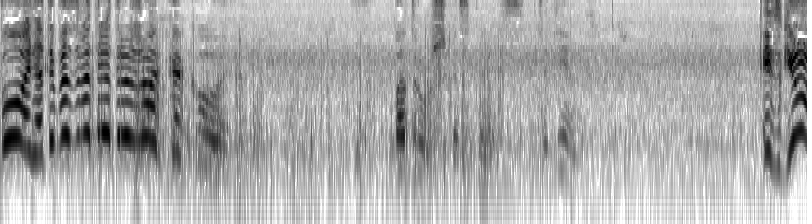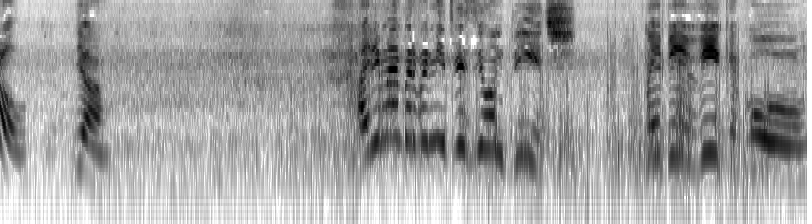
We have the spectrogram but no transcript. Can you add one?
Боня, ты посмотри, дружок какой. Подружка, скорее всего. It's girl. Yeah. I remember we meet with you on beach. Maybe a week ago.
